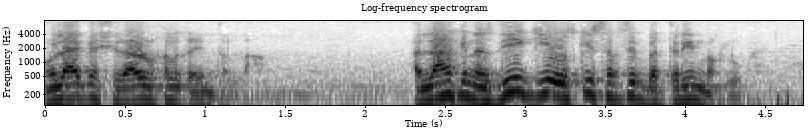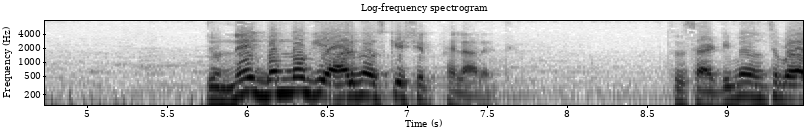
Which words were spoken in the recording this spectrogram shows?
اللہ کا شرار الخلق عند اللہ۔ اللہ کے نزدیک یہ اس کی سب سے بدترین مخلوق ہے۔ جو نیک بندوں کی آڑ میں اس کی شرک پھیلا رہے تھے۔ سوسائٹی میں ان سے بڑا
